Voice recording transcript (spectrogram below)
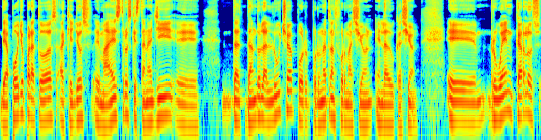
de apoyo para todos aquellos eh, maestros que están allí eh, dando la lucha por, por, una transformación en la educación. Eh, Rubén, Carlos,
